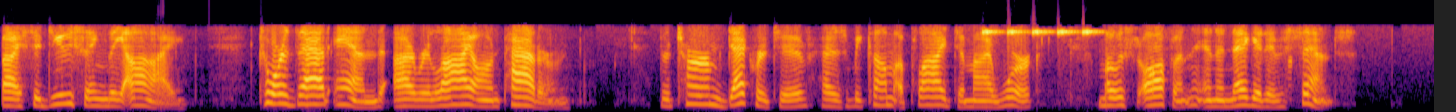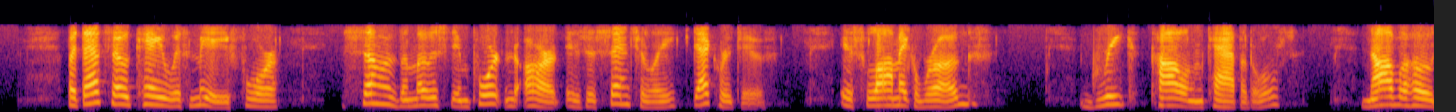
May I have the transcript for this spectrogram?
by seducing the eye. Toward that end, I rely on pattern. The term decorative has become applied to my work most often in a negative sense. But that's okay with me, for some of the most important art is essentially decorative. Islamic rugs, Greek column capitals, Navajo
